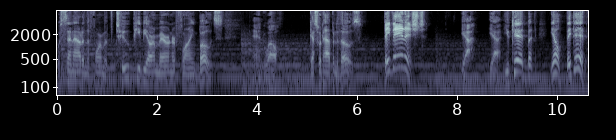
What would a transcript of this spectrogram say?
was sent out in the form of two PBM Mariner flying boats, and well, guess what happened to those? They vanished. Yeah, yeah, you kid, but you know they did.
